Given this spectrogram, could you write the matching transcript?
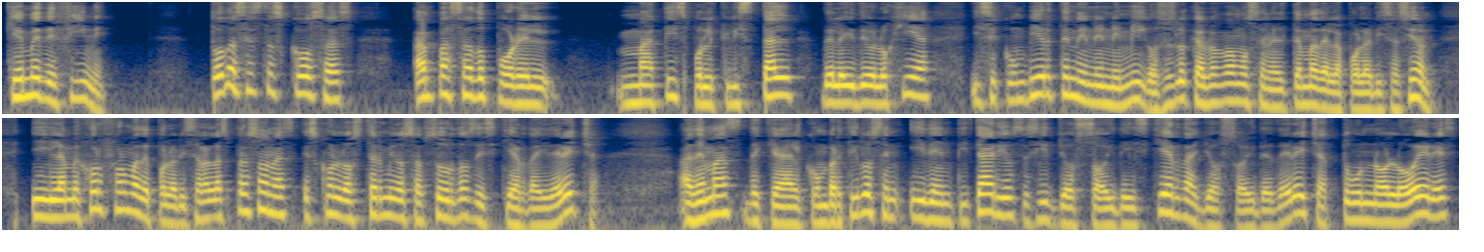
¿Qué me define? Todas estas cosas han pasado por el matiz, por el cristal de la ideología y se convierten en enemigos. Es lo que hablábamos en el tema de la polarización. Y la mejor forma de polarizar a las personas es con los términos absurdos de izquierda y derecha. Además de que al convertirlos en identitarios, es decir, yo soy de izquierda, yo soy de derecha, tú no lo eres,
